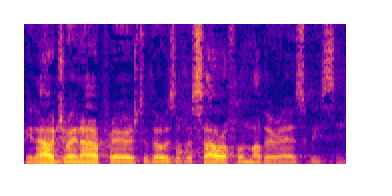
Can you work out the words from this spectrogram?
we now join our prayers to those of the sorrowful mother as we sing.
